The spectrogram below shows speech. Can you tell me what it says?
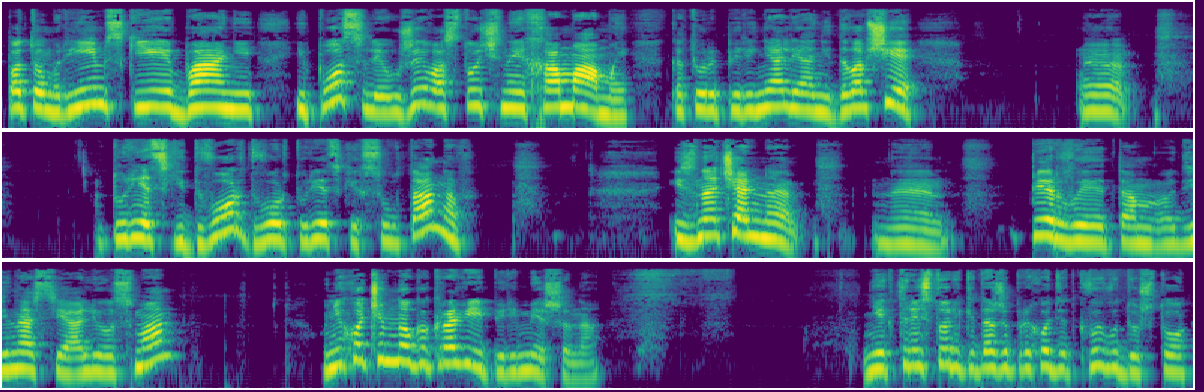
потом римские бани, и после уже восточные хамамы, которые переняли они. Да вообще э, турецкий двор, двор турецких султанов, изначально э, первые там династии Али Осман – у них очень много кровей перемешано. Некоторые историки даже приходят к выводу, что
